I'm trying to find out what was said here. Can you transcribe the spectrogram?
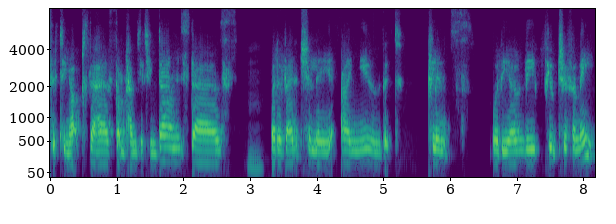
sitting upstairs, sometimes sitting downstairs. Mm. But eventually, I knew that Clint's were the only future for me.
